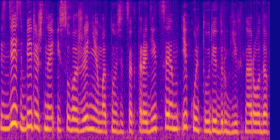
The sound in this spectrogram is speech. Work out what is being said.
Здесь бережно и с уважением относятся к традициям и культуре других народов.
